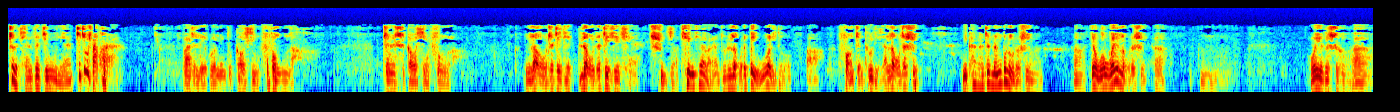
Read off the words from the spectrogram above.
这钱在九五年这就是大款，把这李国民都高兴疯了。真是高兴疯了，搂着这些搂着这些钱睡觉，天天晚上就搂着被窝里头啊，放枕头底下搂着睡。你看看这能不搂着睡吗？啊，要我我也搂着睡啊。嗯，我有的时候啊，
